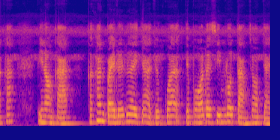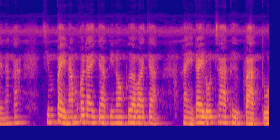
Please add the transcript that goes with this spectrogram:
นะคะ พี่น้องค่ะก็ขั้นไปเรื่อยๆจ้าจนกว่าจะพอได้ซิมรสตามชอบใจนะคะ ชิมไปน้ำก็ได้จ้าพี่น้องเพื่อว่าจะให้ได้รสชาติถือปากตัว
